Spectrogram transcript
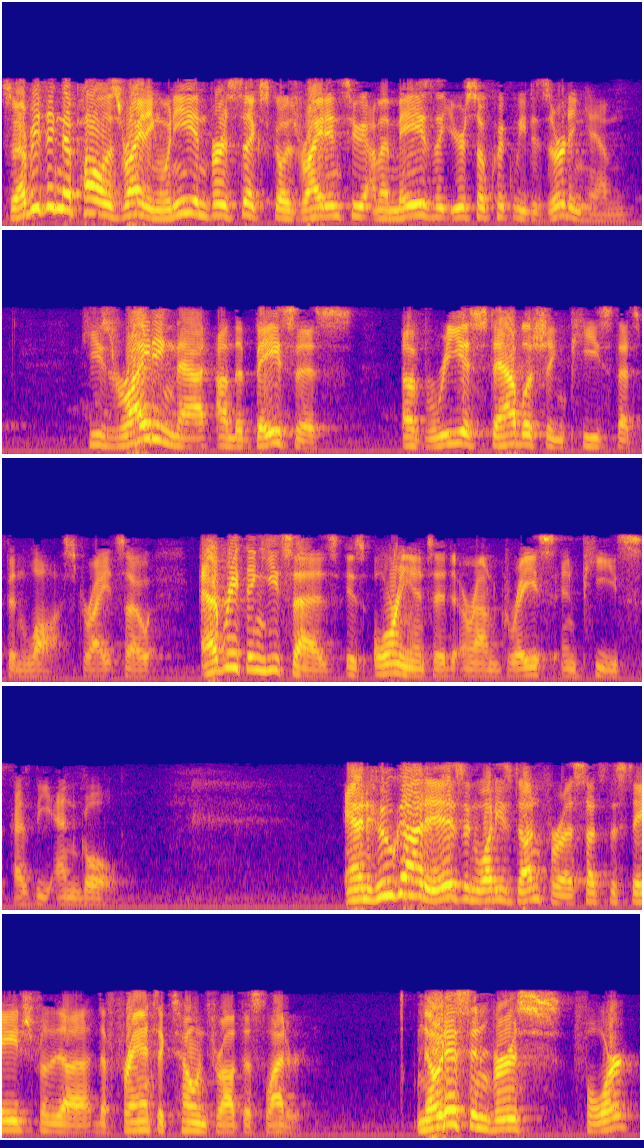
So everything that Paul is writing, when he in verse 6 goes right into, I'm amazed that you're so quickly deserting him, he's writing that on the basis of reestablishing peace that's been lost, right? So everything he says is oriented around grace and peace as the end goal. And who God is and what he's done for us sets the stage for the, the frantic tone throughout this letter. Notice in verse 4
